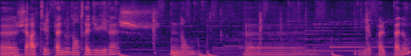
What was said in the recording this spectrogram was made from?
Euh, J'ai raté le panneau d'entrée du village? Non. Il n'y a pas le panneau?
